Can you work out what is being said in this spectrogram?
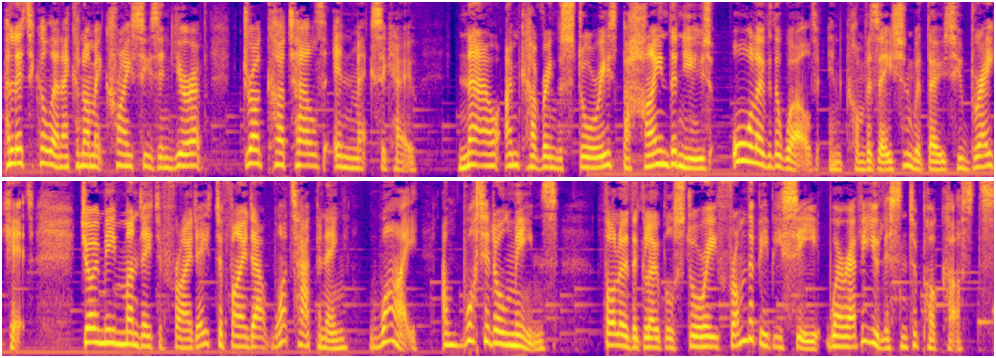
political and economic crises in Europe, drug cartels in Mexico. Now I'm covering the stories behind the news all over the world in conversation with those who break it. Join me Monday to Friday to find out what's happening, why, and what it all means. Follow The Global Story from the BBC wherever you listen to podcasts.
